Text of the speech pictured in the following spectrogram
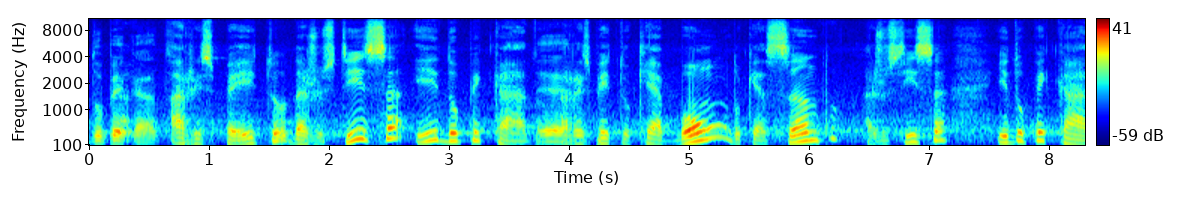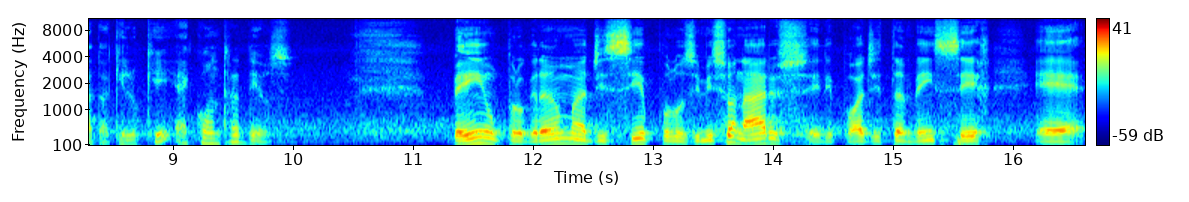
do pecado. A, a respeito da justiça e do pecado, é. a respeito do que é bom, do que é santo, a justiça e do pecado, aquilo que é contra Deus. Bem, o programa Discípulos e Missionários, ele pode também ser é,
